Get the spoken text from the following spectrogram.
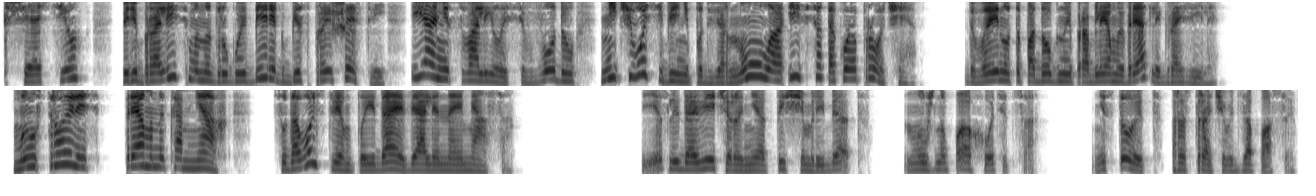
К счастью, перебрались мы на другой берег без происшествий. Я не свалилась в воду, ничего себе не подвернула и все такое прочее. Двейну-то подобные проблемы вряд ли грозили. Мы устроились прямо на камнях, с удовольствием поедая вяленое мясо. Если до вечера не отыщем ребят, нужно поохотиться. Не стоит растрачивать запасы.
